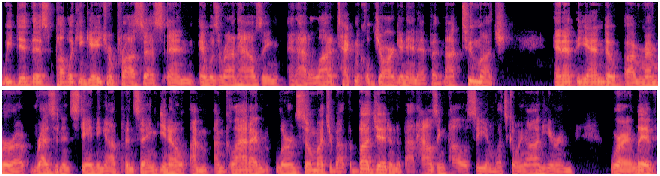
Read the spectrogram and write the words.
we did this public engagement process and it was around housing. It had a lot of technical jargon in it, but not too much. And at the end, of, I remember a resident standing up and saying, you know, I'm, I'm glad I learned so much about the budget and about housing policy and what's going on here and where I live.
